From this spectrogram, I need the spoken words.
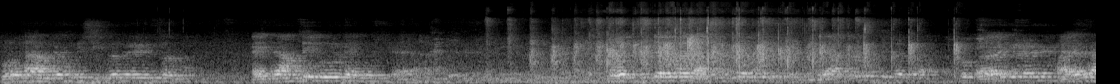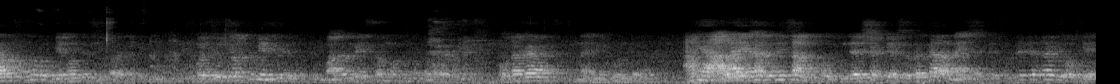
थोडंफार आमच्याकडून शिकलं तरी सर काहीतरी आमच्या इकडून काही गोष्टी आहे आणि आला एखादं मी सांगतो म्हणजे शक्य असेल तर करा नाही शक्य असेल तर काही ओके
